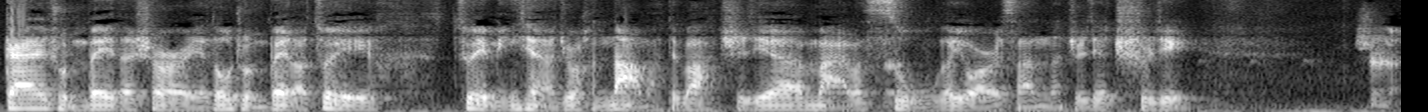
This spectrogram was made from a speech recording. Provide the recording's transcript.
该准备的事儿也都准备了，最。最明显的就是恒大嘛，对吧？直接买了四五个 U 二三的，直接吃进。是的，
